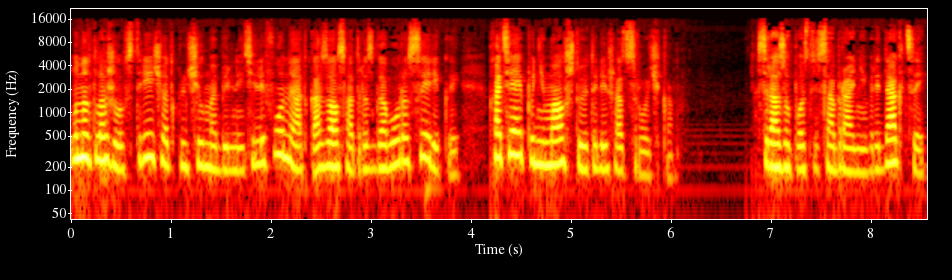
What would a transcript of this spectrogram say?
он отложил встречу, отключил мобильный телефон и отказался от разговора с Эрикой, хотя и понимал, что это лишь отсрочка. Сразу после собрания в редакции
